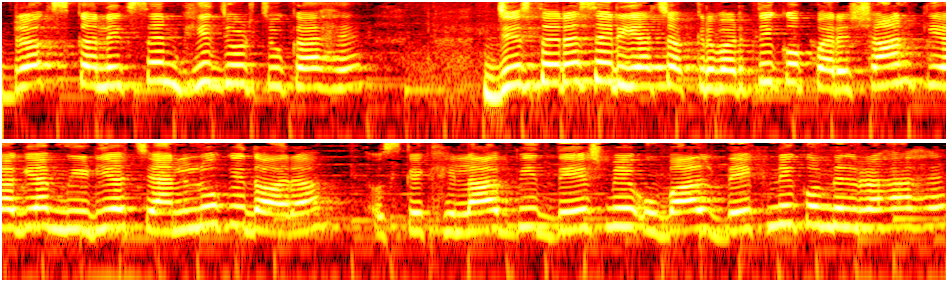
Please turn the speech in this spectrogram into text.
ड्रग्स कनेक्शन भी जुड़ चुका है। जिस तरह से रिया चक्रवर्ती को परेशान किया गया मीडिया चैनलों के द्वारा, उसके खिलाफ भी देश में उबाल देखने को मिल रहा है।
